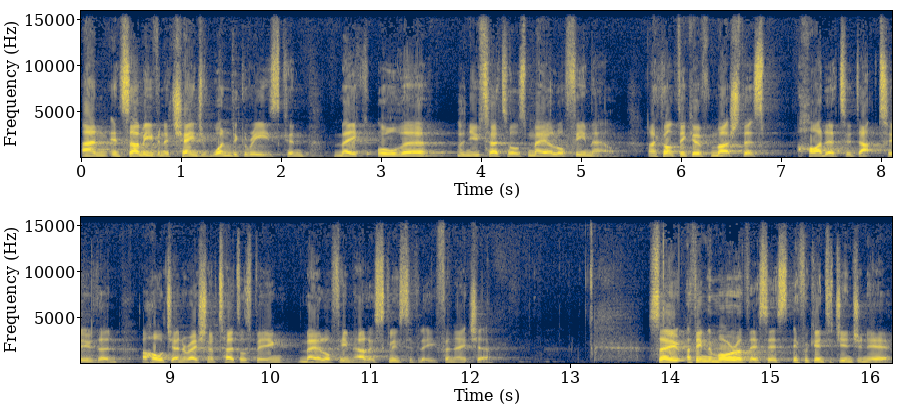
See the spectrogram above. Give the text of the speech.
And in some, even a change of one degrees can make all the, the new turtles male or female. And I can't think of much that's harder to adapt to than a whole generation of turtles being male or female exclusively for nature. So I think the moral of this is if we're going to engineer,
